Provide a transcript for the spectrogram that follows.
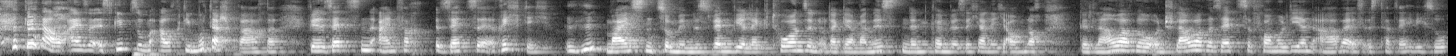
genau, also es gibt so auch die Muttersprache. Wir setzen einfach Sätze richtig. Mhm. Meistens zumindest, wenn wir Lektoren sind oder Germanisten, dann können wir sicherlich auch noch genauere und schlauere Sätze formulieren, aber es ist tatsächlich so,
